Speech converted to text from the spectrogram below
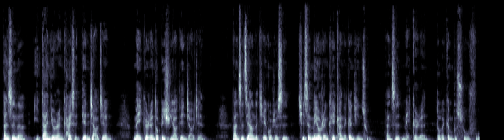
但是呢，一旦有人开始踮脚尖，每个人都必须要踮脚尖。但是这样的结果就是，其实没有人可以看得更清楚，但是每个人都会更不舒服。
